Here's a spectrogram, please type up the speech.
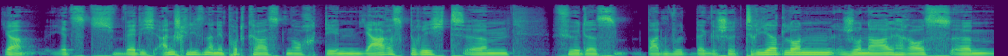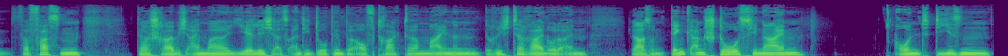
ja, jetzt werde ich anschließend an den Podcast noch den Jahresbericht ähm, für das baden-württembergische Triathlon-Journal heraus ähm, verfassen. Da schreibe ich einmal jährlich als Anti-Doping-Beauftragter meinen Bericht herein oder einen, ja, so einen Denkanstoß hinein. Und diesen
